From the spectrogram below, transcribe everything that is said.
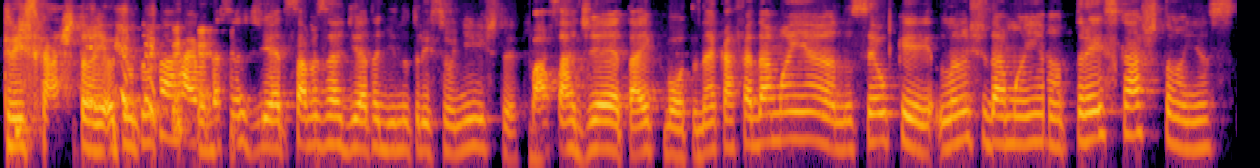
Três castanhas. Eu tenho tanta raiva dessas dietas. Sabe essa dieta de nutricionista? Passa a dieta, aí bota, né? Café da manhã, não sei o quê. Lanche da manhã, três castanhas.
